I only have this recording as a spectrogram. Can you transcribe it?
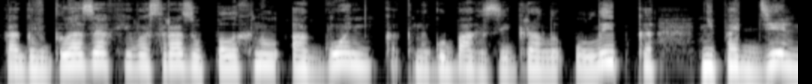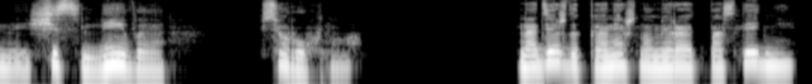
как в глазах его сразу полыхнул огонь, как на губах заиграла улыбка, неподдельная, счастливая, все рухнуло. Надежда, конечно, умирает последней,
